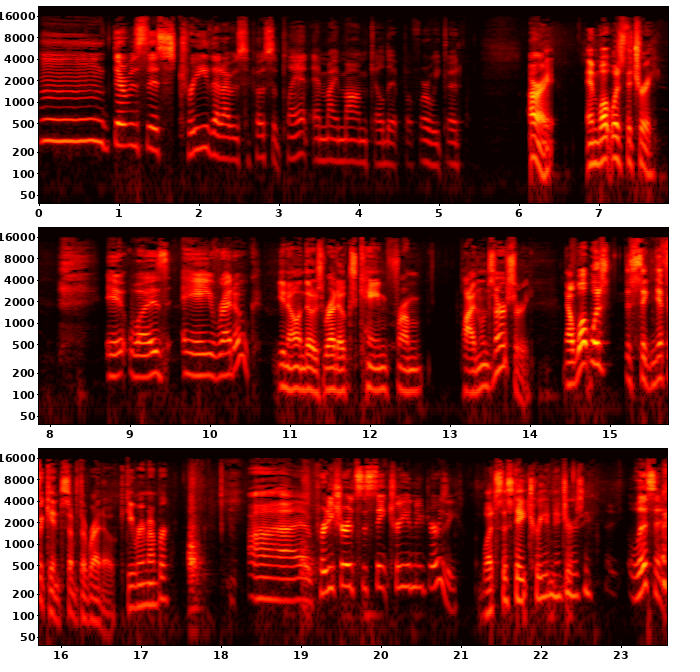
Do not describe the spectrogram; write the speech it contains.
Mm, there was this tree that I was supposed to plant, and my mom killed it before we could. All right. And what was the tree? It was a red oak. You know, and those red oaks came from Pinelands Nursery. Now, what was the significance of the red oak? Do you remember? Uh, pretty sure it's the state tree in New Jersey. What's the state tree in New Jersey? Listen,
